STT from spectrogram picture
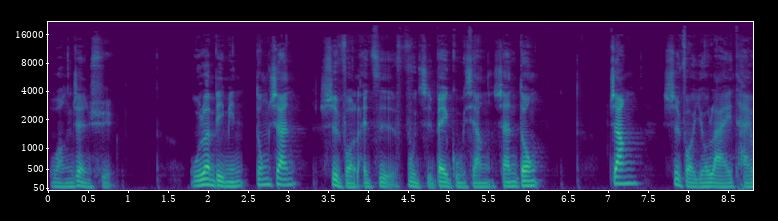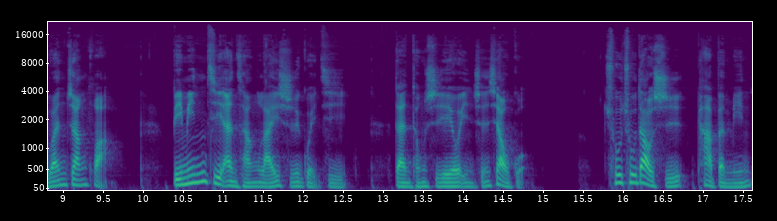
王正旭，无论笔名东山是否来自父执辈故乡山东。张是否由来台湾彰化？笔名既暗藏来时轨迹，但同时也有隐身效果。初出道时，怕本名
